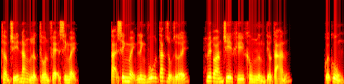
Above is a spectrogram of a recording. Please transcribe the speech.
thậm chí năng lực thôn phệ sinh mệnh. Tại sinh mệnh linh vũ tác dụng dưới, huyết toán chi khí không ngừng tiêu tán. Cuối cùng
